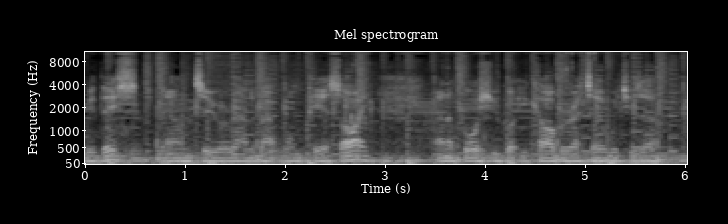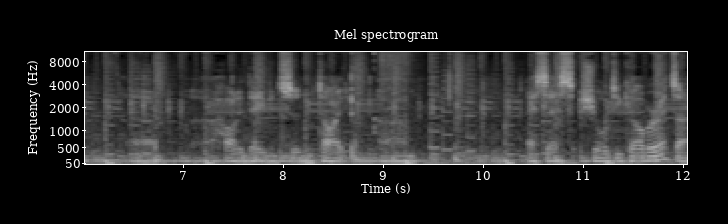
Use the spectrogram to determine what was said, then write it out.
with this down to around about 1 psi and of course you've got your carburetor which is a, a Harley Davidson type um, SS Shorty carburetor.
